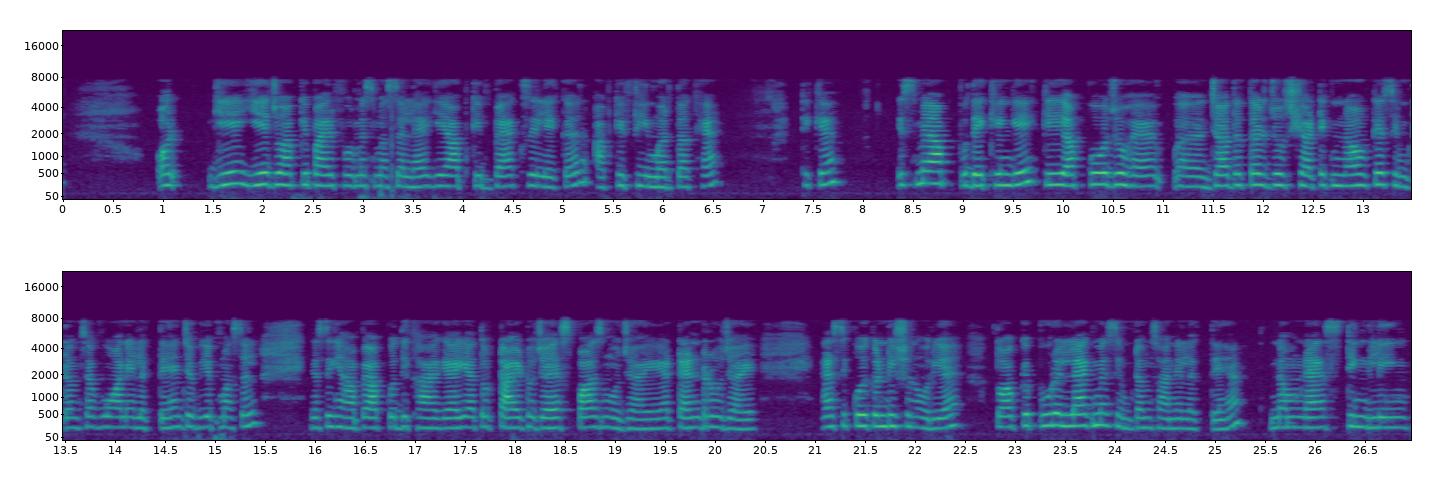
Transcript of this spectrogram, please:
और ये ये जो आपकी पायरिफोर्मिस मसल है ये आपकी बैक से लेकर आपकी फीमर तक है ठीक है इसमें आप देखेंगे कि आपको जो है ज़्यादातर जो शाटिक नर्व के सिम्टम्स है, वो आने लगते हैं जब ये मसल जैसे यहाँ पे आपको दिखाया गया है, या तो टाइट हो जाए स्पाज्म हो जाए, या टेंडर हो जाए, ऐसी कोई कंडीशन हो रही है तो आपके पूरे लेग में सिम्टम्स आने लगते हैं। नमनेस टिंगलिंग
